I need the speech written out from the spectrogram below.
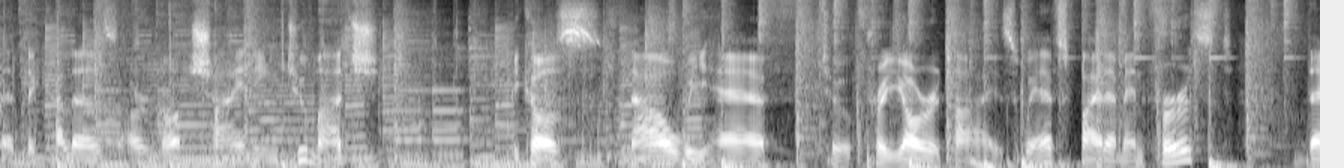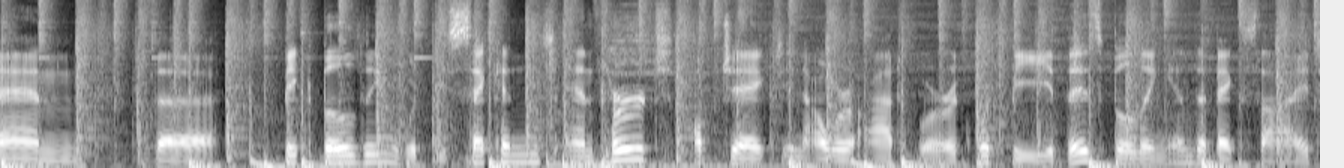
that the colors are not shining too much because now we have to prioritize. We have Spider-Man first, then the big building would be second and third object in our artwork would be this building in the backside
